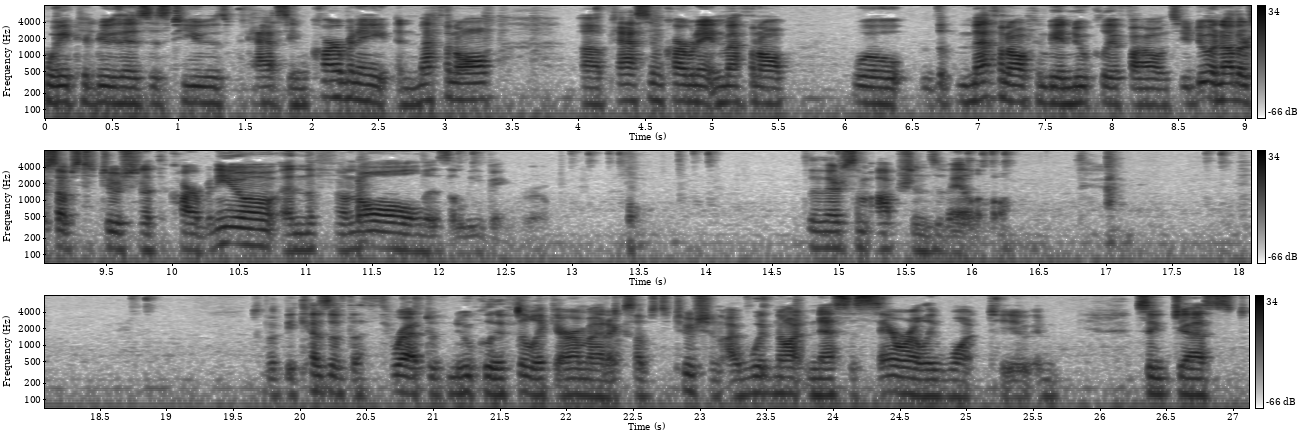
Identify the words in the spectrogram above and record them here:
way to do this is to use potassium carbonate and methanol. Uh, potassium carbonate and methanol well, the methanol can be a nucleophile, and so you do another substitution at the carbonyl, and the phenol is a leaving group. So there's some options available. But because of the threat of nucleophilic aromatic substitution, I would not necessarily want to suggest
